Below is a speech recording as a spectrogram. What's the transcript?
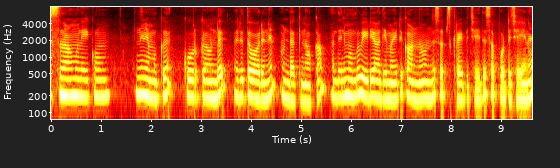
അസ്സാമലൈക്കും ഇന്ന് നമുക്ക് കൂർക്ക കൊണ്ട് ഒരു തോരന് ഉണ്ടാക്കി നോക്കാം. അതിന് മുമ്പ് വീഡിയോ ആദ്യമായിട്ട് കാണുന്ന ഒന്ന് സബ്സ്ക്രൈബ് ചെയ്ത് സപ്പോർട്ട് ചെയ്യണേ.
